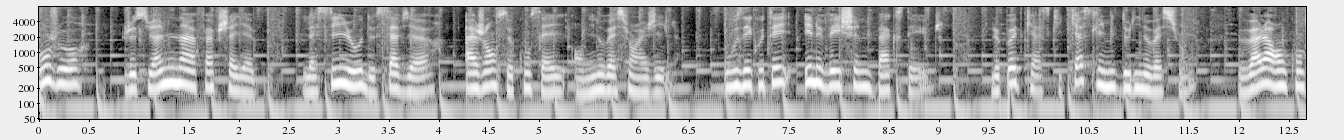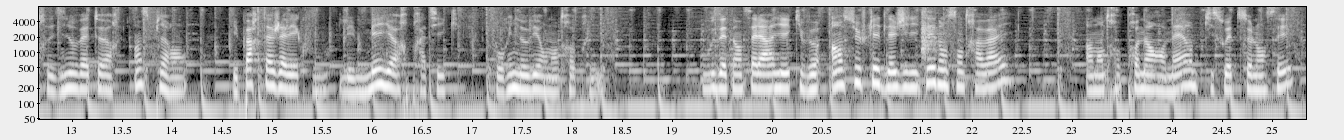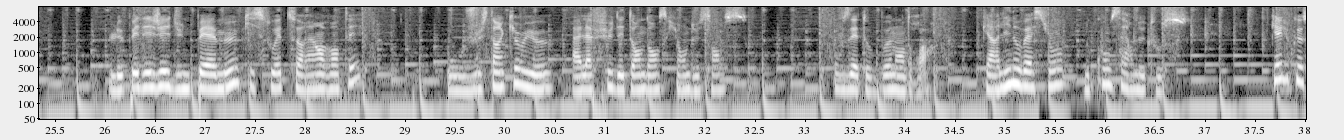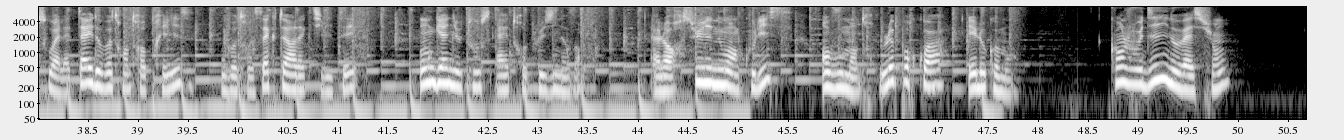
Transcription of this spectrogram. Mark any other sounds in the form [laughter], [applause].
Bonjour, je suis Amina Afaf Chayeb, la CEO de Savieur, agence conseil en innovation agile. Vous écoutez Innovation Backstage, le podcast qui casse les mythes de l'innovation, va à la rencontre des innovateurs inspirants et partage avec vous les meilleures pratiques pour innover en entreprise. Vous êtes un salarié qui veut insuffler de l'agilité dans son travail? Un entrepreneur en herbe qui souhaite se lancer? Le PDG d'une PME qui souhaite se réinventer? Ou juste un curieux à l'affût des tendances qui ont du sens Vous êtes au bon endroit, car l'innovation nous concerne tous. Quelle que soit la taille de votre entreprise ou votre secteur d'activité, on gagne tous à être plus innovants. Alors suivez-nous en coulisses, on vous montre le pourquoi et le comment. Quand je vous dis innovation,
